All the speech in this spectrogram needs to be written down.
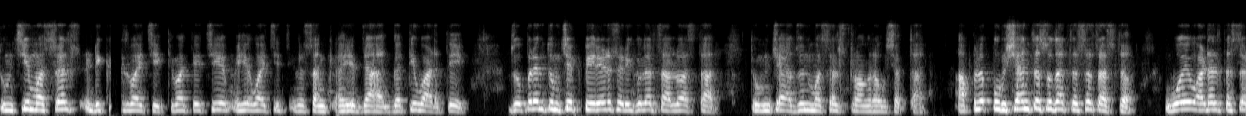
तुमची मसल्स डिक्रीज व्हायची किंवा त्याची हे व्हायची संख्या हे गती वाढते जोपर्यंत तुमचे पिरियड्स रेग्युलर चालू असतात तुमचे अजून मसल स्ट्रॉंग राहू शकतात. आपलं पुरुषांचं सुद्धा तसंच असतं. वय वाढेल तसं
